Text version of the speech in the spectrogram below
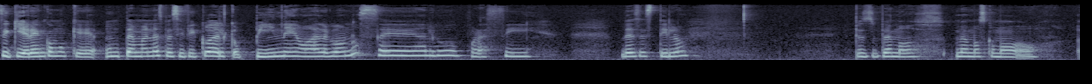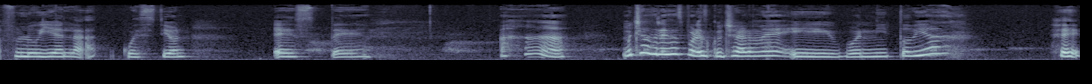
Si quieren como que un tema en específico del que opine o algo, no sé, algo por así, de ese estilo, pues vemos, vemos cómo fluye la cuestión. Este. Ajá. Muchas gracias por escucharme y bonito día.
